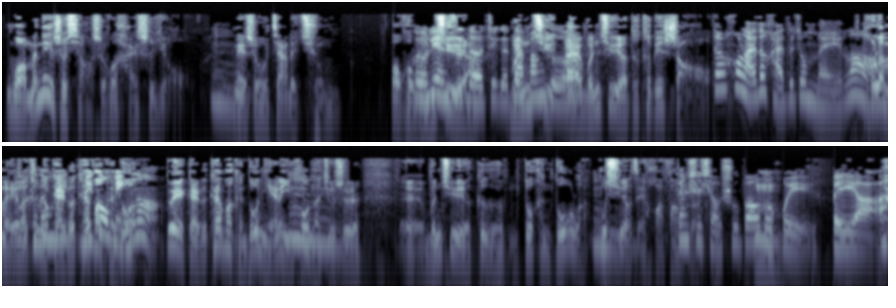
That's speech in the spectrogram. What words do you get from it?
我们那时候小时候还是有，嗯那时候家里穷，包括练文具的这个，文具哎，文具啊都特别少。但是后来的孩子就没了，后来没了，就可能改革开放很多对改革开放很多年了以后呢，就是呃文具各个都很多了，不需要再画方格。但是小书包都嗯。会背啊，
